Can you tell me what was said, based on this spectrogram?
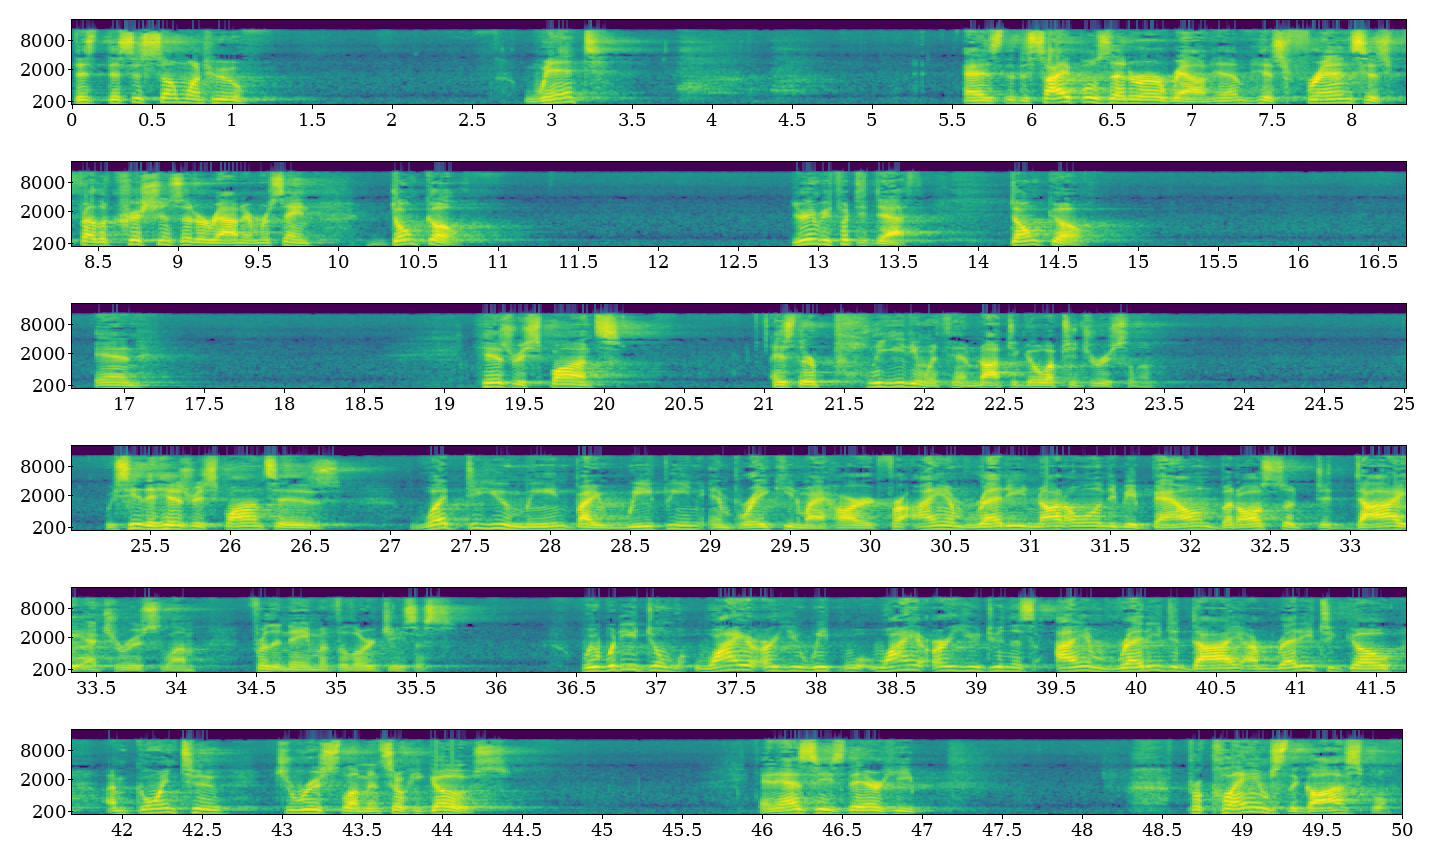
This, this is someone who went as the disciples that are around him, his friends, his fellow Christians that are around him, are saying, Don't go. You're going to be put to death. Don't go. And his response is they're pleading with him not to go up to Jerusalem. We see that his response is, What do you mean by weeping and breaking my heart? For I am ready not only to be bound, but also to die at Jerusalem for the name of the Lord Jesus. What are you doing? Why are you weeping? Why are you doing this? I am ready to die. I'm ready to go. I'm going to Jerusalem. And so he goes. And as he's there, he proclaims the gospel.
